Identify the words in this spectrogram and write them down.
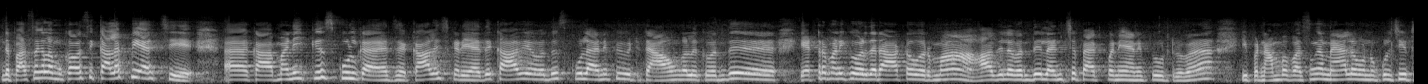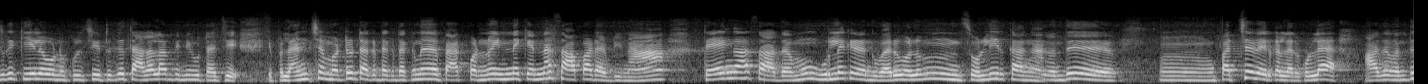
இந்த பசங்களை முக்கால்வாசி கலப்பியாச்சு. க கா மணிக்கு ஸ்கூல் காலேஜ் கிடையாது. காவியை வந்து ஸ்கூல் அனுப்பி விட்டுட்டேன். அவங்களுக்கு வந்து எட்டரை மணிக்கு ஒரு தடவை ஆட்டோ வருமா? அதில் வந்து லஞ்சை பேக் பண்ணி அனுப்பி விட்ருவேன் இப்போ நம்ம பசங்க மேலே ஒன்று குளிச்சிகிட்ருக்கு கீழே ஒன்று குளிச்சிட்டு இருக்கு தலைலாம் பின்னி விட்டாச்சு. இப்போ லஞ்சை மட்டும் டக்கு டக்கு டக்குன்னு பேக் பண்ணணும். இன்றைக்கி என்ன சாப்பாடு அப்படின்னா தேங்காய் சாதமும் உருளைக்கிழங்கு வறுவலும் சொல்லியிருக்காங்க. இது வந்து பச்சை வேர்க்கடலை இருக்குல்ல அதை வந்து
